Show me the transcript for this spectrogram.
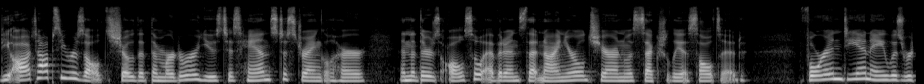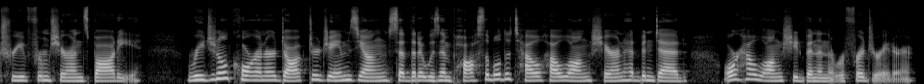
The autopsy results show that the murderer used his hands to strangle her, and that there's also evidence that nine year old Sharin was sexually assaulted. Foreign DNA was retrieved from Sharin's body. Regional coroner Dr. James Young said that it was impossible to tell how long Sharin had been dead or how long she'd been in the refrigerator.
